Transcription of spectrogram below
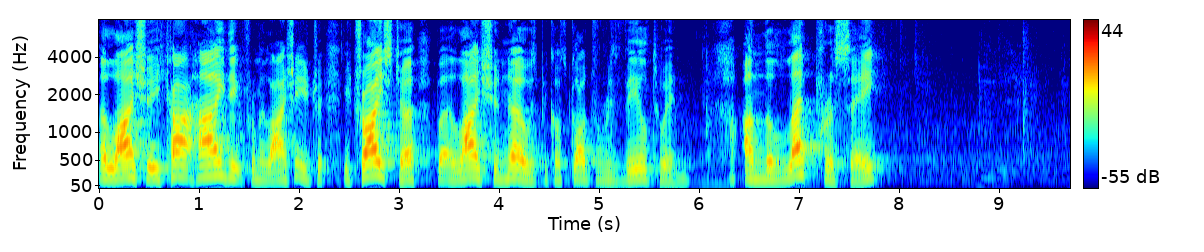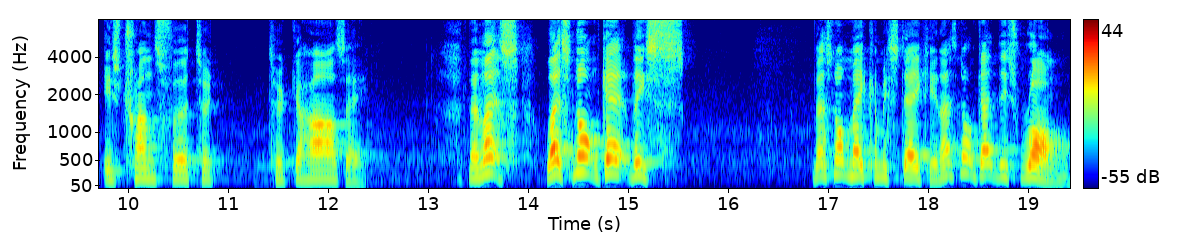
Elisha, he can't hide it from Elisha. He, he tries to, but Elisha knows because God revealed to him. And the leprosy is transferred to, to Gehazi. Now let's, let's not get this, let's not make a mistake here. Let's not get this wrong.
